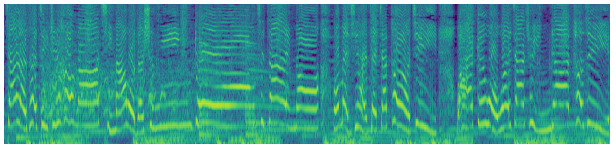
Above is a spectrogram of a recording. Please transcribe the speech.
加了特技之后呢，起码我的声音多。现在呢，我每期还在加特技，我还给我外加群加特技。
